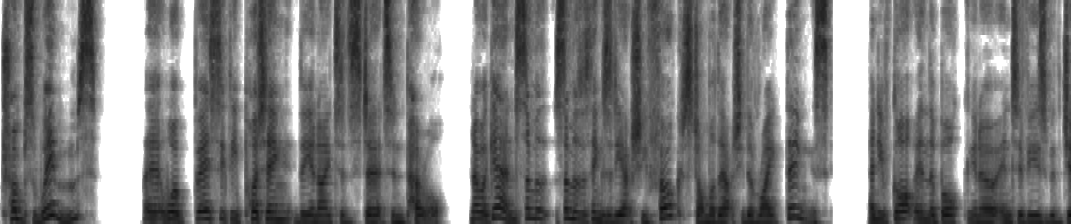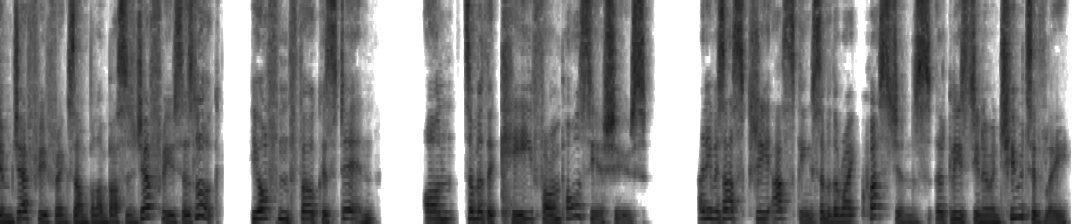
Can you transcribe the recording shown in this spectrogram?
Trump's whims uh, were basically putting the United States in peril. Now, again, some of some of the things that he actually focused on were actually the right things. And you've got in the book, you know, interviews with Jim Jeffrey, for example, Ambassador Jeffrey, who says, look, he often focused in on some of the key foreign policy issues. And he was actually asking some of the right questions, at least, you know, intuitively.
